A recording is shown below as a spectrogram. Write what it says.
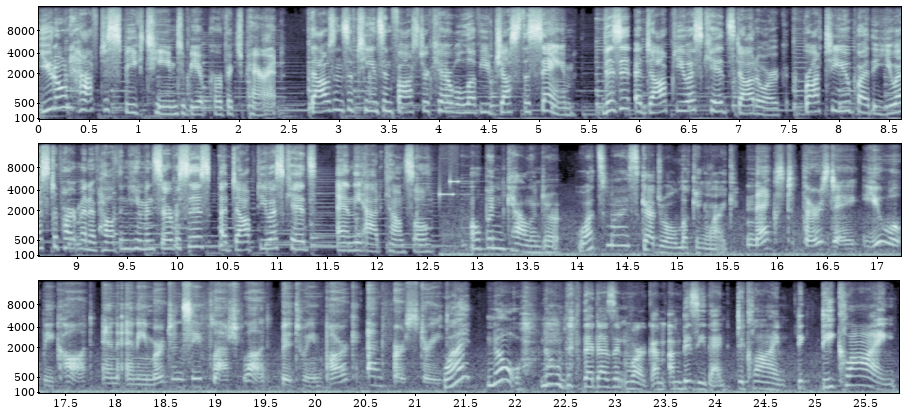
You don't have to speak teen to be a perfect parent. Thousands of teens in foster care will love you just the same. Visit adoptuskids.org, brought to you by the U.S. Department of Health and Human Services, Adopt US Kids, and the Ad Council. Open calendar. What's my schedule looking like? Next Thursday, you will be caught in an emergency flash flood between Park and First Street. What? No, no, that, that doesn't work. I'm, I'm busy then. Decline. De- decline.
